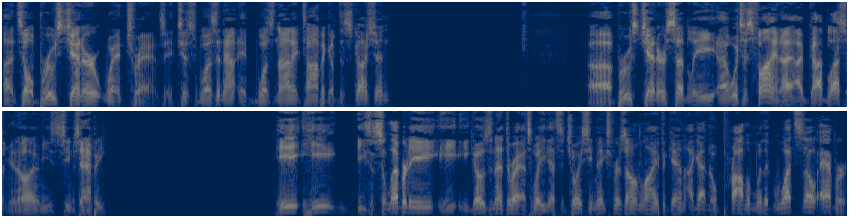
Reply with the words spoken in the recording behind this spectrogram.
until Bruce Jenner went trans. It just wasn't. Out, it was not a topic of discussion. Uh, Bruce Jenner suddenly, uh, which is fine. I, I, God bless him. You know, I mean, he seems happy. He he he's a celebrity. He he goes in that direction. That's what he, that's the choice he makes for his own life. Again, I got no problem with it whatsoever.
